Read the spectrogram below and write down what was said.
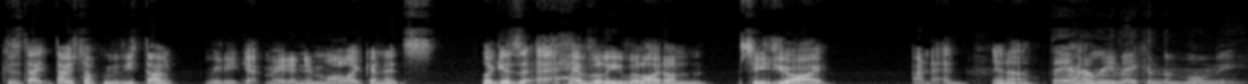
because those type of movies don't really get made anymore. Like, and it's like it's heavily relied on CGI, and uh, you know they are um, remaking the Mummy.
